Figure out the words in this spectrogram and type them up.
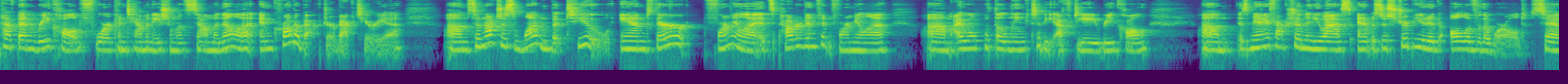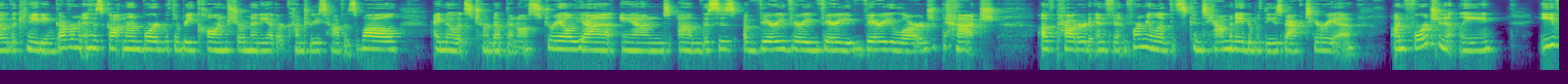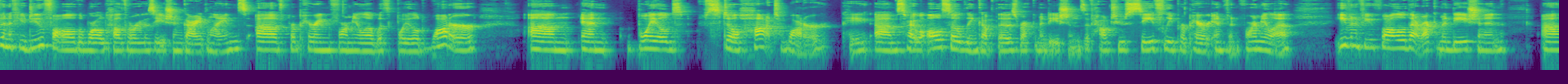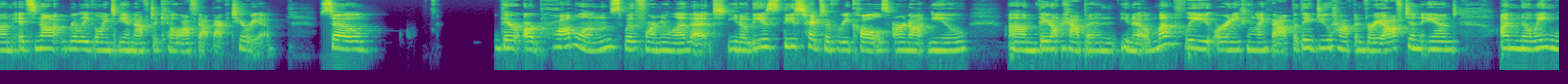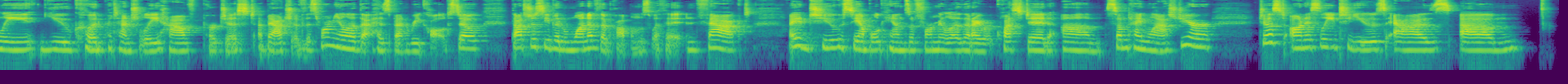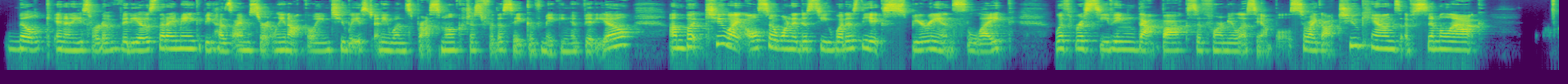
have been recalled for contamination with Salmonella and Cronobacter bacteria. Um, so not just one, but two. And their formula, it's powdered infant formula. Um, I will put the link to the FDA recall um, is manufactured in the US and it was distributed all over the world. So the Canadian government has gotten on board with the recall. I'm sure many other countries have as well. I know it's turned up in Australia, and um, this is a very, very, very, very large batch of powdered infant formula that's contaminated with these bacteria. Unfortunately, even if you do follow the World Health Organization guidelines of preparing formula with boiled water, um, and boiled still hot water. Okay, um, so I will also link up those recommendations of how to safely prepare infant formula. Even if you follow that recommendation, um, it's not really going to be enough to kill off that bacteria. So there are problems with formula that you know these these types of recalls are not new. Um, they don't happen you know monthly or anything like that, but they do happen very often and unknowingly you could potentially have purchased a batch of this formula that has been recalled. So that's just even one of the problems with it. In fact, I had two sample cans of formula that I requested um, sometime last year, just honestly to use as um, milk in any sort of videos that I make because I'm certainly not going to waste anyone's breast milk just for the sake of making a video. Um, but two, I also wanted to see what is the experience like with receiving that box of formula samples. So I got two cans of Similac.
